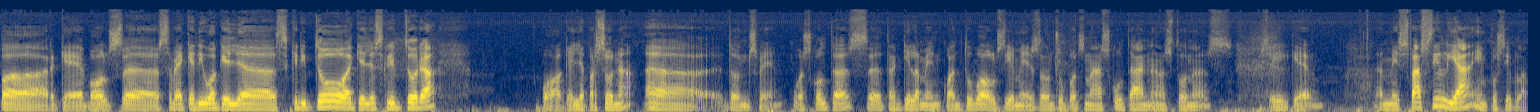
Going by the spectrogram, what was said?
perquè vols eh, saber què diu aquell escriptor o aquella escriptora, o aquella persona, eh, doncs bé, ho escoltes eh, tranquil·lament quan tu vols i a més doncs, ho pots anar escoltant a estones. O sigui que més fàcil ja, impossible.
